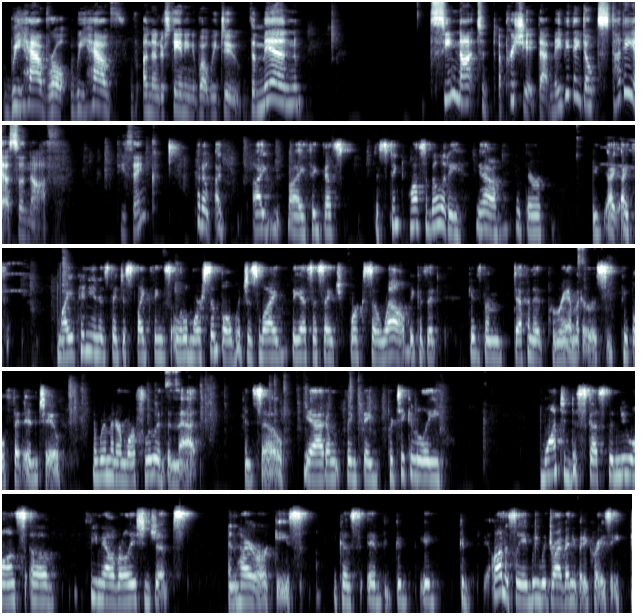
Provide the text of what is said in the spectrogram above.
we have role we have an understanding of what we do. The men seem not to appreciate that maybe they don't study us enough do you think I don't. I, I, I think that's distinct possibility. Yeah, but they're. I, I, my opinion is they just like things a little more simple, which is why the SSH works so well because it gives them definite parameters people fit into, and women are more fluid than that. And so, yeah, I don't think they particularly want to discuss the nuance of female relationships and hierarchies because it, it could honestly we would drive anybody crazy.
